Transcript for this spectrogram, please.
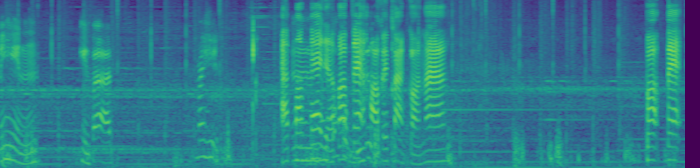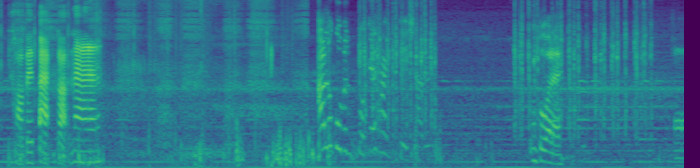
ไม่เห็น เห็นปะอาร์ต ไม่เห็นอะป้าแป๊ะอืมเดี๋ยวป้าแป๊ะต้องกดดิขอไปปากก่อนนะป้าแป๊ะขอไปปากก่อนนะ อ้าว แล้วกูเป็นตัวแก้ทางเกชาด้วยนะเป็นตัวอะไร อ๋อ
